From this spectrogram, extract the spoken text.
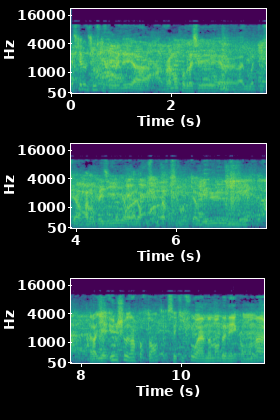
Est-ce qu'il y a d'autres choses qui t'ont aidé à, vraiment progresser euh, ou à te faire vraiment plaisir euh, alors que ce n'était pas forcément le cas au début Alors il y a une chose importante, c'est qu'il faut à un moment donné, quand on, a,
